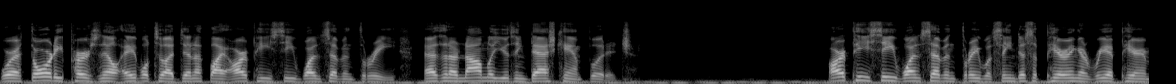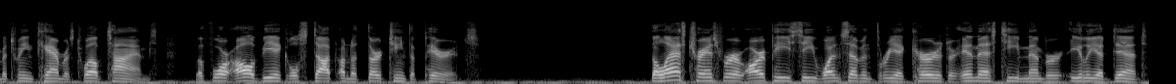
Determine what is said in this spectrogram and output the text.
were Authority personnel able to identify RPC-173 as an anomaly using dashcam footage. RPC-173 was seen disappearing and reappearing between cameras 12 times, before all vehicles stopped on the 13th appearance. The last transfer of RPC-173 occurred after MST member Elia Dent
